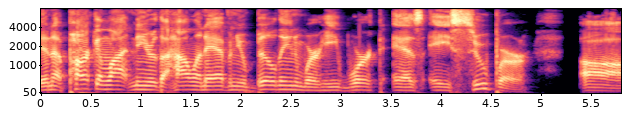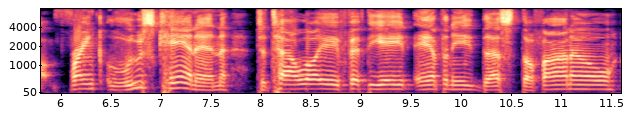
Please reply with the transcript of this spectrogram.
in a parking lot near the Holland Avenue building where he worked as a super. Uh, Frank Loose Cannon, Tatale 58, Anthony DeStefano.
